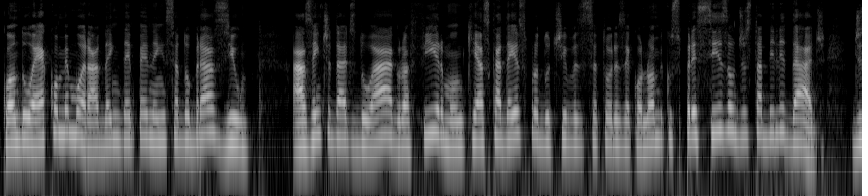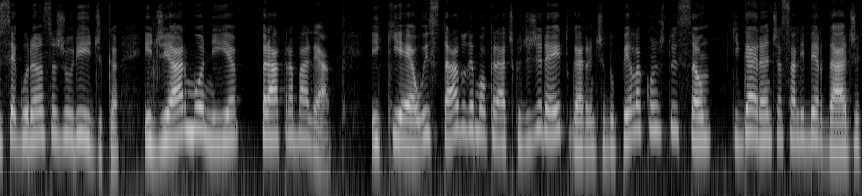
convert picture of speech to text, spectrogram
quando é comemorada a independência do Brasil. As entidades do agro afirmam que as cadeias produtivas e setores econômicos precisam de estabilidade, de segurança jurídica e de harmonia para trabalhar. E que é o Estado Democrático de Direito, garantido pela Constituição, que garante essa liberdade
